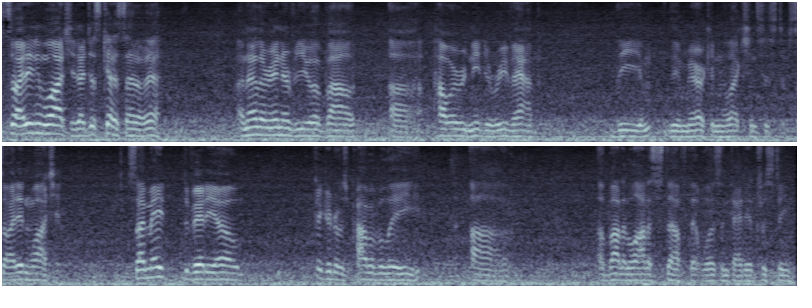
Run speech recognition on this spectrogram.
So I didn't watch it. I just kind of said, oh, yeah. another interview about uh, how we need to revamp the, the American election system. So I didn't watch it. So I made the video, figured it was probably uh, about a lot of stuff that wasn't that interesting.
